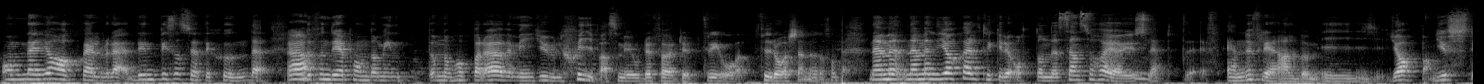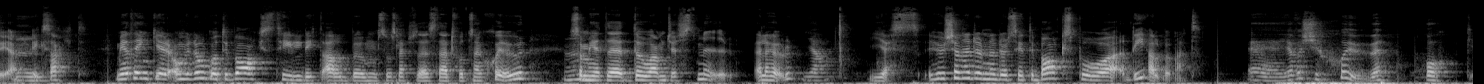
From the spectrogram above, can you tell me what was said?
om när jag själv, det är vissa säger att det är sjunde. Ja. Då funderar jag på om de, in, om de hoppar över min julskiva som jag gjorde för typ tre år, fyra år sedan eller sånt. Nej men, nej men jag själv tycker det är åttonde. Sen så har jag ju släppt ännu fler album i Japan. Just det, mm. exakt. Men jag tänker om vi då går tillbaks till ditt album som släpptes där 2007. Mm. Som heter Though I'm Just Me, eller hur? Ja. Yes. Hur känner du när du ser tillbaks på det albumet? Eh, jag var 27 och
